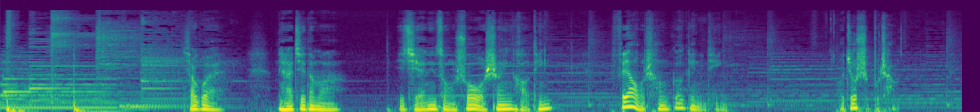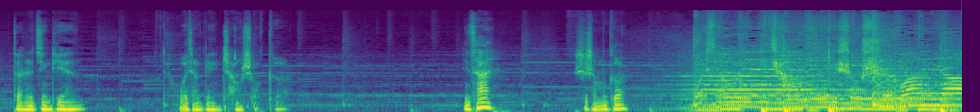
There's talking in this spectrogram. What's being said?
转啊。小鬼，你还记得吗？以前你总说我声音好听，非要我唱歌给你听，我就是不唱。但是今天，我想给你唱首歌，你猜是什么歌？我想为你唱一首《时光谣》，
